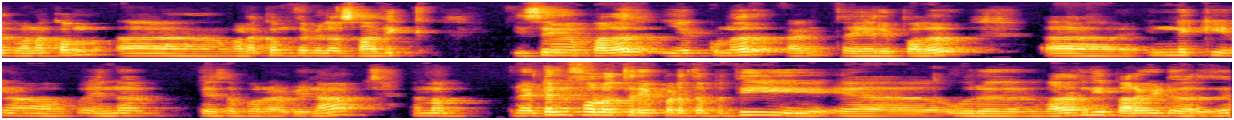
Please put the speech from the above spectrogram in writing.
வணக்கம். வணக்கம் தமிழா சாதிக் இசையமைப்பாளர் இயக்குனர் அண்ட் தயாரிப்பாளர். இன்னைக்கு நான் என்ன பேச போகிறேன் அப்படின்னா நம்ம ரெட் அண்ட் ஃபாலோ திரைப்படத்தை பற்றி ஒரு வதந்தி பரவிட்டு வருது.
